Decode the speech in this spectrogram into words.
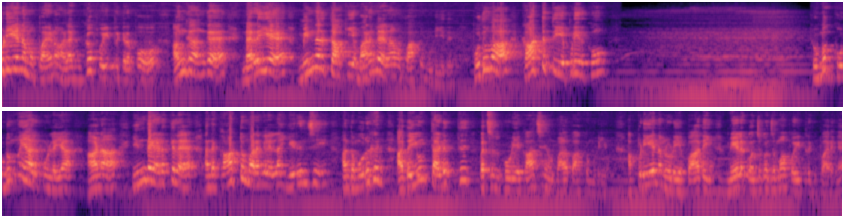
இப்படியே நம்ம பயணம் அழகா போயிட்டு இருக்கிறப்போ அங்க அங்க நிறைய மின்னல் தாக்கிய மரங்கள் எல்லாம் நம்ம பார்க்க முடியுது. பொதுவா காட்டுத்தீ எப்படி இருக்கும்? ரொம்ப கொடுமையா இருக்கும் இல்லையா? ஆனா இந்த இடத்துல அந்த காட்டு மரங்கள் எல்லாம் எரிஞ்சு அந்த முருகன் அதையும் தடுத்து வச்சிருக்கக்கூடிய காட்சி நம்மளால பார்க்க முடியும். அப்படியே நம்மளுடைய பாதை மேல கொஞ்சம் கொஞ்சமா போயிட்டு இருக்கு பாருங்க.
